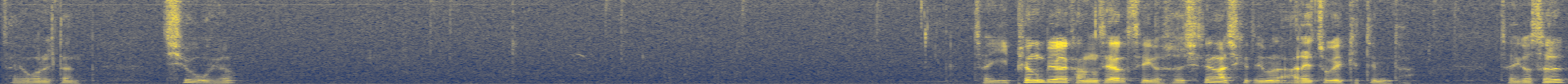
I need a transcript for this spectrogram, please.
자 요걸 일단 치우고요. 자 이평별 강세 악세 이것을 실행하시게 되면 아래쪽에 이렇게 뜹니다. 자 이것을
